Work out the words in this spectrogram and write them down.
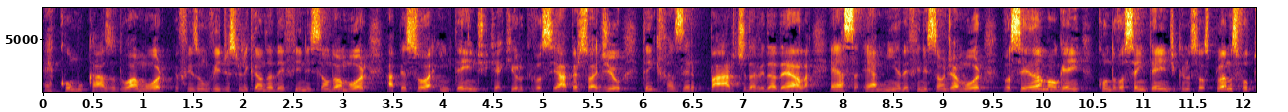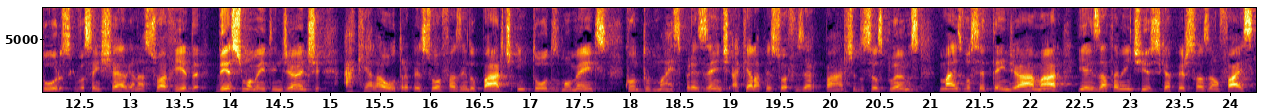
É como o caso do amor. Eu fiz um vídeo explicando a definição do amor. A pessoa entende que aquilo que você a persuadiu tem que fazer parte da vida vida dela. Essa é a minha definição de amor. Você ama alguém quando você entende que nos seus planos futuros, que você enxerga na sua vida, deste momento em diante, aquela outra pessoa fazendo parte em todos os momentos. Quanto mais presente aquela pessoa fizer parte dos seus planos, mais você tende a amar. E é exatamente isso que a persuasão faz.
